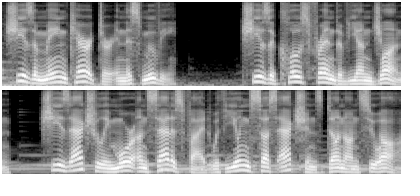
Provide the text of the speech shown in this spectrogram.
she is a main character in this movie. She is a close friend of Yun Jun, she is actually more unsatisfied with Young Su's actions done on Suah.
